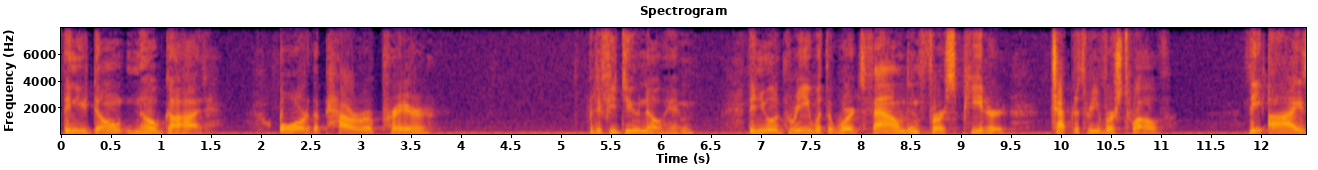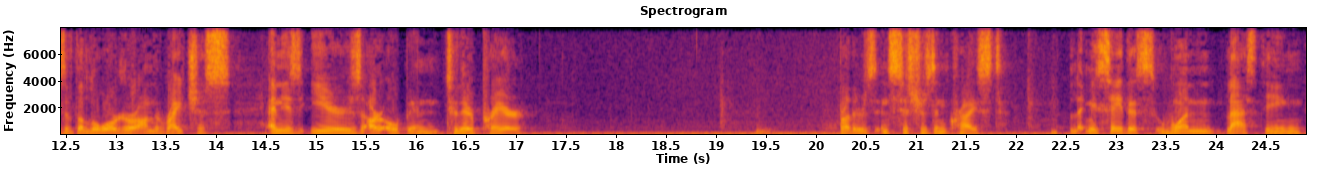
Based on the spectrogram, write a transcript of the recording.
then you don't know God or the power of prayer. But if you do know Him, then you'll agree with the words found in 1 Peter chapter 3 verse 12. The eyes of the Lord are on the righteous, and his ears are open to their prayer. Brothers and sisters in Christ, let me say this one last thing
